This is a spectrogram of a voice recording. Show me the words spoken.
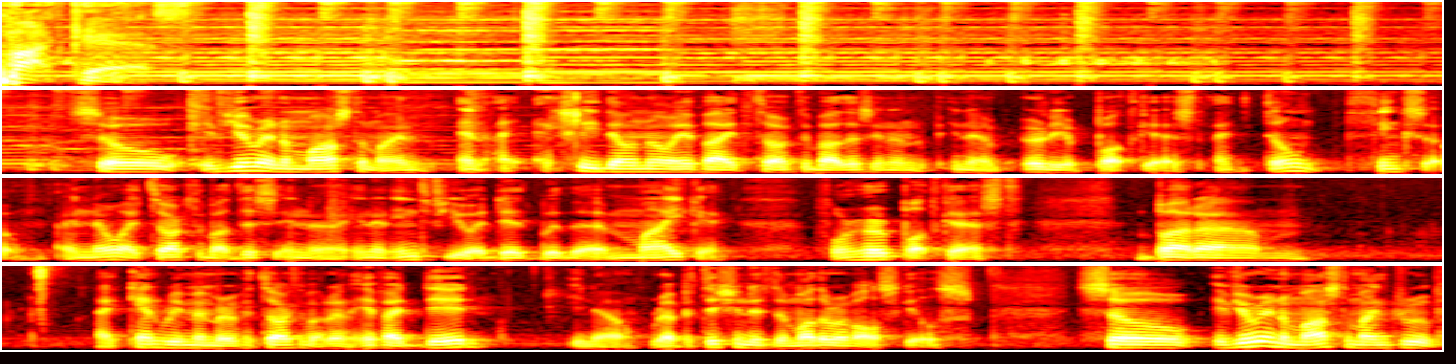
podcast. So, if you're in a mastermind, and I actually don't know if I talked about this in an in an earlier podcast. I don't think so. I know I talked about this in a, in an interview I did with uh, for her podcast, but um, I can't remember if I talked about it. If I did, you know, repetition is the mother of all skills. So, if you're in a mastermind group,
